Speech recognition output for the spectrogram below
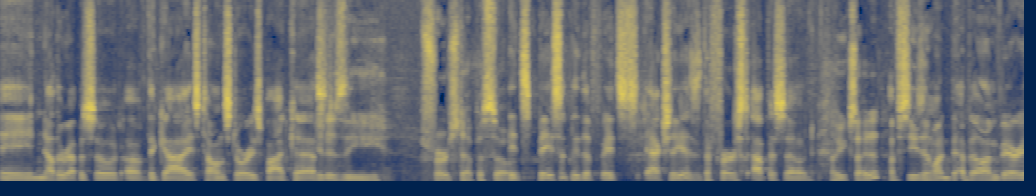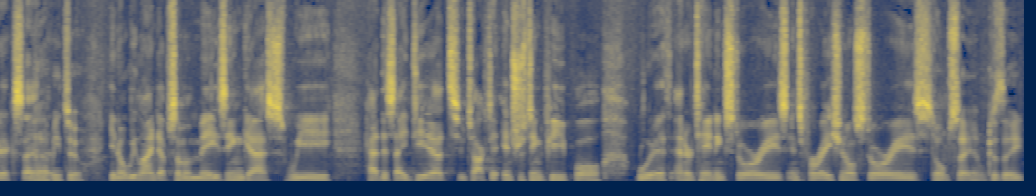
another episode of the Guys Telling Stories podcast. It is the first episode. It's basically the. It's actually is the first episode Are you excited? of season one. Bill, I'm very excited. Yeah, me too. You know, we lined up some amazing guests. We had this idea to talk to interesting people with entertaining stories, inspirational stories. Don't say them because they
